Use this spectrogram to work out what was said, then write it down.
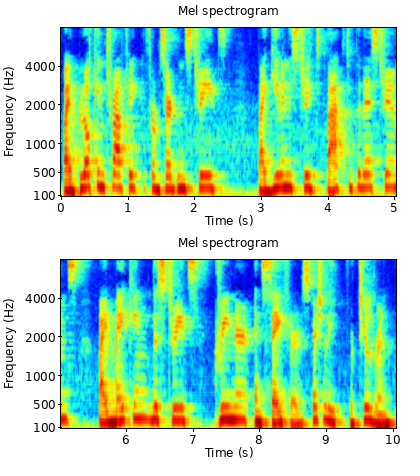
by blocking traffic from certain streets, by giving streets back to pedestrians, by making the streets greener and safer, especially for children.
